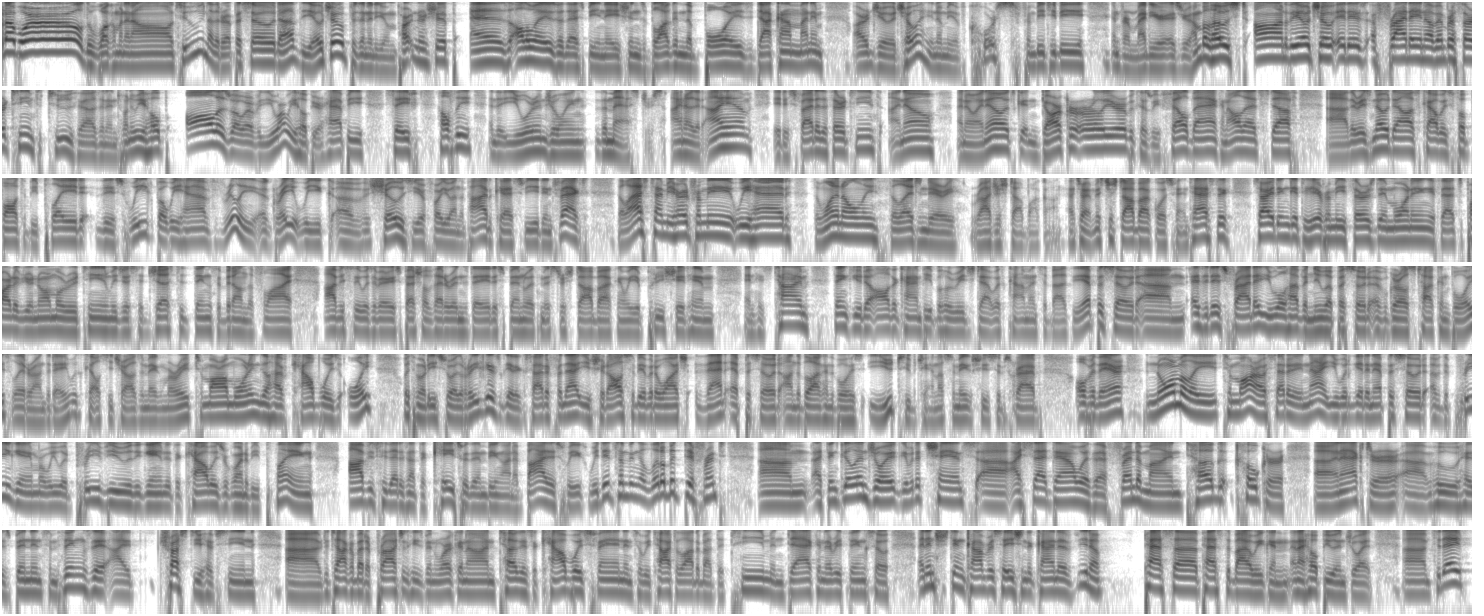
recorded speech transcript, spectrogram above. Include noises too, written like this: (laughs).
What up, world? Welcome in all to another episode of The Ocho, presented to you in partnership, as always, with SB Nation's bloggingtheboys.com. My name is RJ Ochoa. You know me, of course, from BTB, and from right here as your humble host on The Ocho. It is Friday, November 13th, 2020. We hope all is well wherever you are. We hope you're happy, safe, healthy, and that you are enjoying the Masters. I know that I am. It is Friday the 13th. I know, I know, I know. It's getting darker earlier because we fell back and all that stuff. Uh, there is no Dallas Cowboys football to be played this week, but we have really a great week of shows here for you on the podcast feed. In fact, the last time you heard from me, we had the one and only, the legendary Roger Staubach on. That's right, Mr. Staubach was fantastic. Sorry I didn't get to hear from me Thursday morning. If that's part of your normal routine, we just adjusted things a bit on the fly. Obviously, it was a very special Veterans Day to spend with Mr. Staubach, and we appreciate him and his time. Thank you to all the kind people who reached out with comments about the episode. Um, as it is Friday, you will have a new episode of Girls Talking Boys later on today with Kelsey Charles and Meg Murray. Tomorrow morning, you'll have Cowboys Oi with Mauricio Rodriguez. Get excited for that. You should also be able to watch that episode on the Blogging the Boys YouTube channel, so make sure you subscribe over there. Normally, tomorrow, Saturday night, you would get an episode of the pregame where we would preview the game that the Cowboys are going to be playing. Obviously, that is not the case with them being on a bye this week. We did something a little bit different. Um, I think you'll enjoy it. Give it a chance. Uh, I sat down with a friend of mine, Tug Coker, uh, an actor uh, who has been in some things that I trust you have seen uh, to talk about a project he's been working on. Tug is a Cowboys fan, and so we talked a lot about the team and Dak and everything. So an interesting conversation to kind of you know pass uh, pass the bye week, and, and I hope you enjoy it. Um, today,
